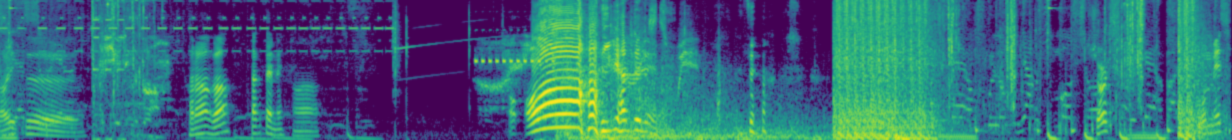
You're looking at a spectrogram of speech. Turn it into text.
나이스. 가능한가? 딱 되네. 아. 어, 어 이게 안 되네 Short One miss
